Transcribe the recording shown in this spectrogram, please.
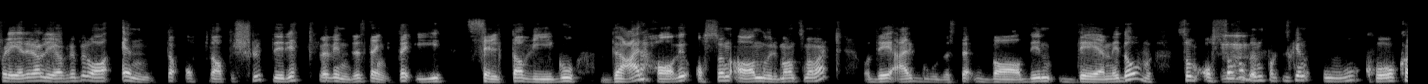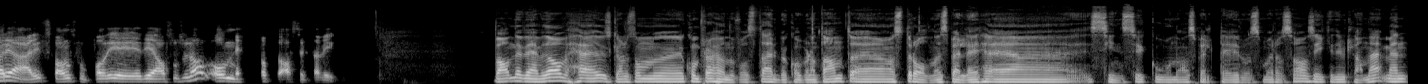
flere La Liga-klubber, og endte opp da til slutt, rett før vinduet stengte, i Celta Vigo. Der har vi også en annen nordmann som har vært, og det er godeste Vadim Demidov, som også Mm. hadde en, faktisk en OK karriere i spansk fotball i Real Sociedal, og nettopp da Celta Vigo. Vani Vevidov, jeg husker han som eh, kom fra Hønefoss til RBK annet. eh, Strålende spiller. eh, Sinnssykt god når han spilte i Rosenborg også, og så gikk til utlandet. Men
